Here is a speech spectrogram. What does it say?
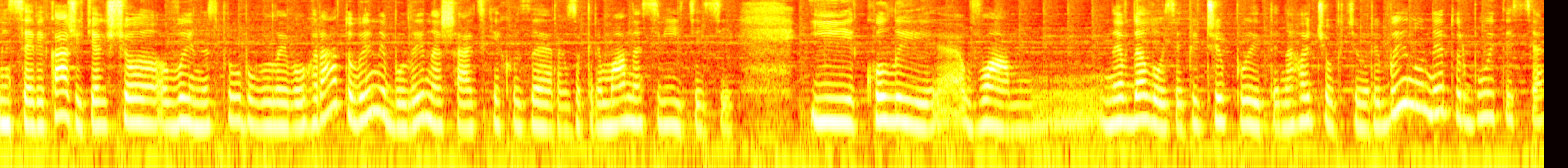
Місцеві кажуть, якщо ви не спробували вугра, то ви не були на Шацьких озерах, зокрема на Світязі. І коли вам не вдалося підчепити на гачок цю рибину, не турбуйтеся,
